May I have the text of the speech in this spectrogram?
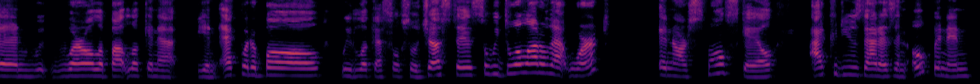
and we're all about looking at being equitable. We look at social justice. So we do a lot of that work in our small scale. I could use that as an opening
